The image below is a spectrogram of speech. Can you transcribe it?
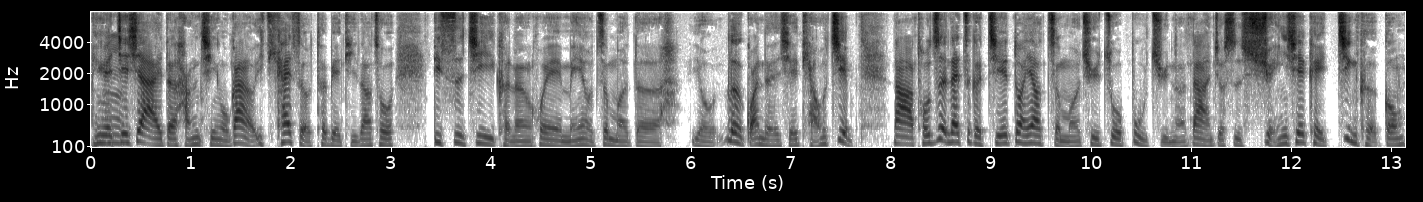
因为接下来的行情，我刚才有一开始有特别提到说，第四季可能会没有这么的有乐观的一些条件。那投资人在这个阶段要怎么去做布局呢？当然就是选一些可以进可攻、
